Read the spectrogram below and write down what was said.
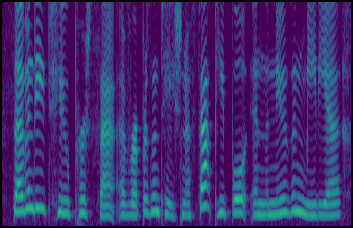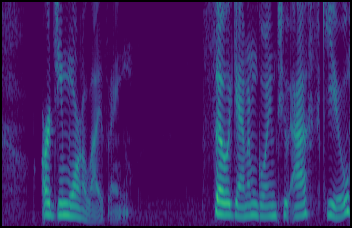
72% of representation of fat people in the news and media are demoralizing. So again, I'm going to ask you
